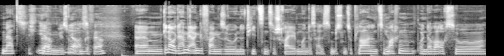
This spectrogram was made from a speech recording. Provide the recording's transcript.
März? Ich, ja, Irgendwie ja, sowas. ungefähr. Ähm, genau, da haben wir angefangen, so Notizen zu schreiben und das alles ein bisschen zu planen und zu machen. Und da war auch so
